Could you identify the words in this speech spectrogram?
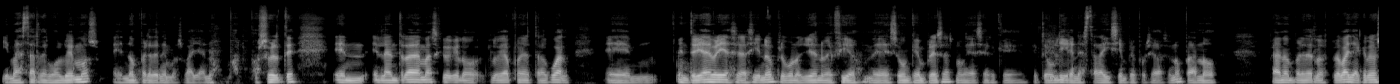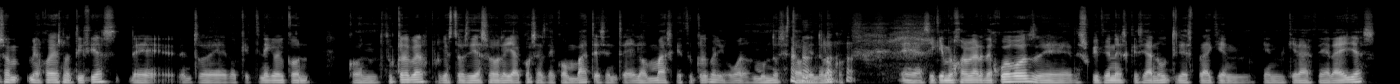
y más tarde volvemos, eh, no perderemos, vaya, no, por, suerte. En, en, la entrada además creo que lo, lo voy a poner tal cual. Em, en teoría debería ser así, ¿no? Pero bueno, yo no me fío de según qué empresas, no voy a ser que, te obliguen a estar ahí siempre por si acaso, ¿no? Para no, para no perderlos. Pero vaya, creo que son mejores noticias de, dentro de lo que tiene que ver con, con Zuckerberg, porque estos días solo leía cosas de combates entre Elon Musk y Zuckerberg y digo, bueno, el mundo se está volviendo loco. Eh, así que mejor hablar de juegos, de, suscripciones que sean útiles para quien, quien quiera acceder a ellas.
